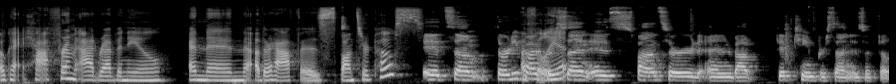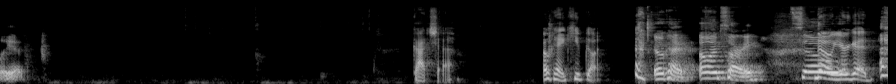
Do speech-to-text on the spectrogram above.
Okay, half from ad revenue, and then the other half is sponsored posts. It's um thirty five percent is sponsored, and about fifteen percent is affiliate. Gotcha. Okay, keep going. okay. Oh, I'm sorry. So no, you're good.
